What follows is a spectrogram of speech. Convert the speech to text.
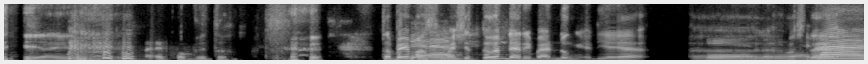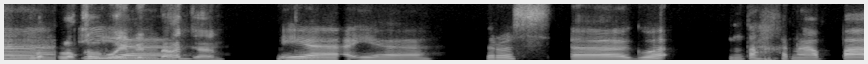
Iya, iya, iya. iPop itu. Tapi Mas Iya. Smash itu kan dari Bandung ya. Dia eh, Iya, dari maksudnya Bandung. lo- local Nah, boyband iya. banget kan? Betul. Iya, iya. Terus eh gue entah kenapa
